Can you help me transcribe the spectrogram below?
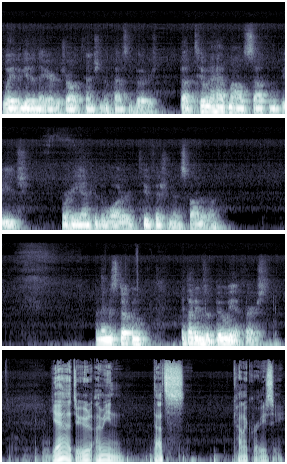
waving it in the air to draw attention to passing boaters. About two and a half miles south of the beach, where he entered the water, two fishermen spotted him. And they mistook him. They thought he was a buoy at first. Yeah, dude. I mean, that's kind of crazy.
